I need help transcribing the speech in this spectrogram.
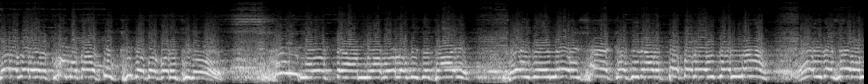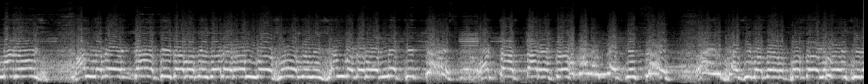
জনগণের ক্ষমতা কুক্ষিগত করেছিল, সেই মুহূর্তে বলে দিতে চাই, সেই দিন এই শেখ হাসিনার পতনের জন্য এই দেশের মানুষ বাংলাদেশ জাতীয়তাবাদী দলের অঙ্গ সহযোগী সংগঠনের নেতৃত্বে, অর্থাৎ তারেক রহমানের নেতৃত্বে এই ফাঁসিবাদের পতন হয়েছিল।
